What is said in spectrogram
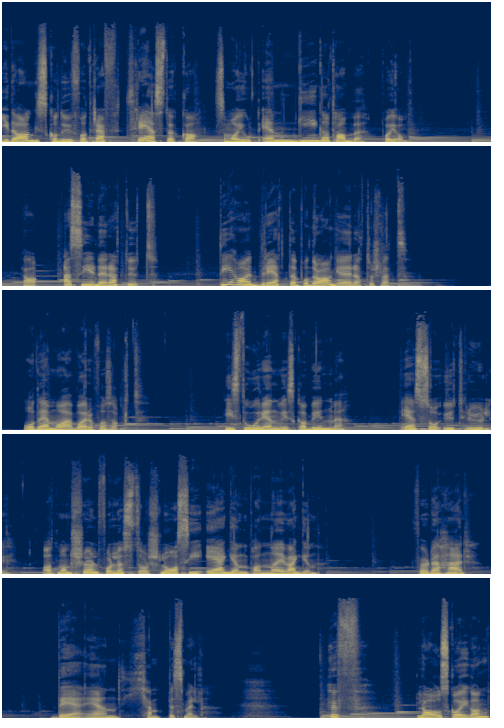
I dag skal du få treffe tre stykker som har gjort en gigatabbe på jobb. Ja, jeg sier det rett ut. De har drete på draget, rett og slett. Og det må jeg bare få sagt. Historien vi skal begynne med, er så utrolig at man sjøl får lyst til å slå si egen panne i veggen. For det her, det er en kjempesmell. Huff, la oss gå i gang.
